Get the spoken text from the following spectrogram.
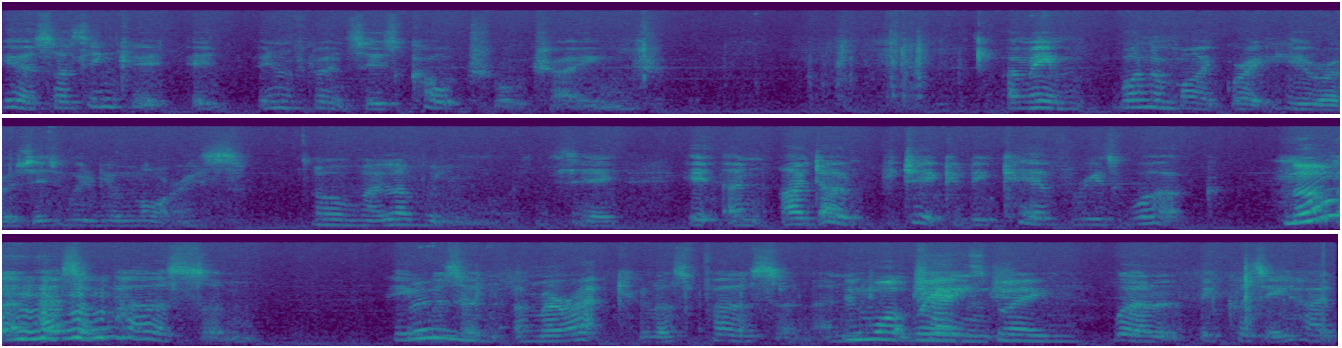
Yes, I think it, it influences cultural change. I mean, one of my great heroes is William Morris. Oh, I love William Morris. See, it, and I don't particularly care for his work. No? But as a person, he was Really? an, a miraculous person. And In what way? Explain. Well, because he had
